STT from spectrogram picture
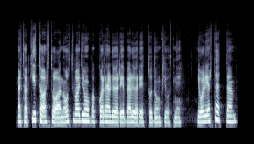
mert ha kitartóan ott vagyunk, akkor előrébb, előrébb tudunk jutni. Jól értettem?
